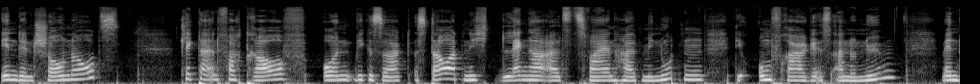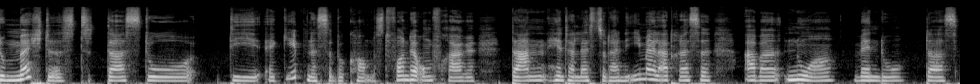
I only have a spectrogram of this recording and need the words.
in den Show Notes. Klick da einfach drauf und wie gesagt, es dauert nicht länger als zweieinhalb Minuten. Die Umfrage ist anonym. Wenn du möchtest, dass du die Ergebnisse bekommst von der Umfrage, dann hinterlässt du deine E-Mail-Adresse, aber nur, wenn du das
